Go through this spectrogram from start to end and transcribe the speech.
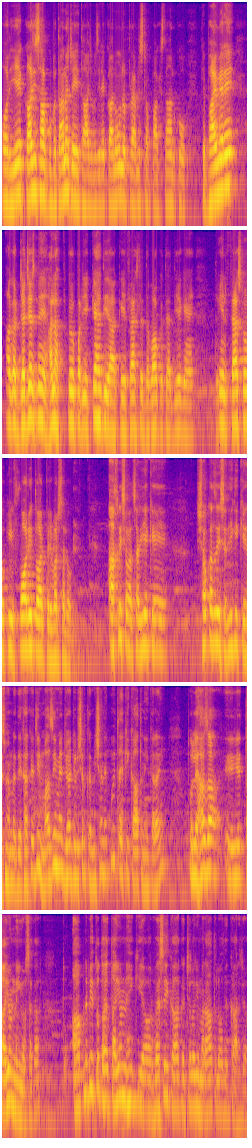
और ये काजी साहब को बताना चाहिए था आज वजी कानून और प्राइम मिनिस्टर ऑफ़ पाकिस्तान को कि भाई मेरे, अगर जजेस ने हलफ के ऊपर ये कह दिया कि ये फैसले दबाव के तहत दिए गए हैं तो इन फैसलों की फौरी तौर पर रिवर्सल होगी। आखिरी सवाल सर ये कि शौकत अली सदी के केस में हमने देखा कि जी माजी में जो है जुडिशल कमीशन ने कोई तहकीकात नहीं कराई। तो लिहाजा ये तयन नहीं हो सका। तो आपने भी तो तयन नहीं किया और वैसे ही कहा कि चलो जी, मरात लो कार जाओ।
